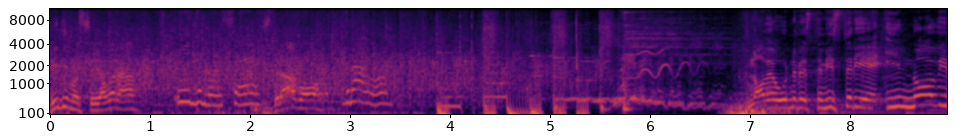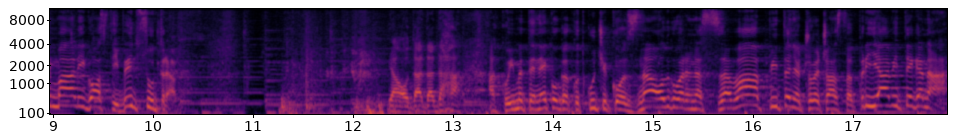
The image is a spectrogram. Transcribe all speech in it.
Vidimo se, Jovana. Idemo se. Zdravo. Bravo. Nove urnebesne misterije i novi mali gosti, već sutra. Jao, da, da, da. Ako imate nekoga kod kuće ko zna odgovore na sva pitanja čovečanstva, prijavite ga na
